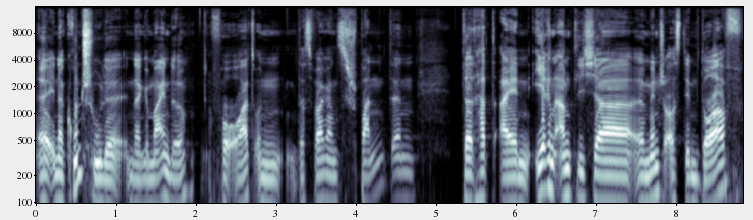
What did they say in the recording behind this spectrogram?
äh, in der Grundschule in der Gemeinde vor Ort und das war ganz spannend, denn dort hat ein ehrenamtlicher äh, Mensch aus dem Dorf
